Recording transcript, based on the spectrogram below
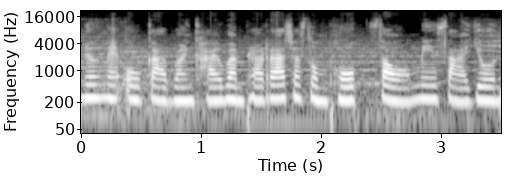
เนื่องในโอกาสวันคล้ายวันพระราชสมภพ 2 เมษายน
